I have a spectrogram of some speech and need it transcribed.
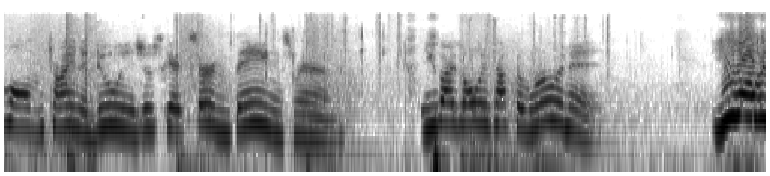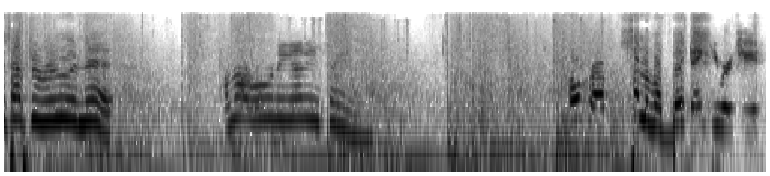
All I'm trying to do is just get certain things, man. You guys always have to ruin it. You always have to ruin it. I'm not ruining anything. Oh crap. Son of a bitch. Thank you, Richie.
